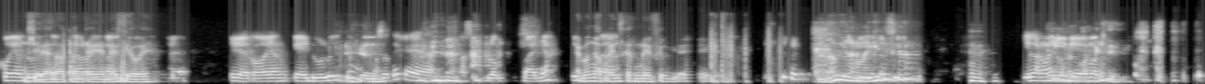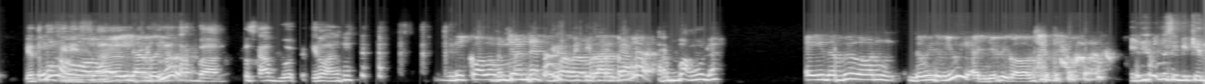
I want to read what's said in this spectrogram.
Kalau yang Masih dulu ada harapan kayak Neville ya. Iya, kalau yang kayak dulu itu maksudnya kayak masih belum banyak. Emang ngapain sekarang Neville dia? Gak tahu hilang lagi nih sekarang. Hilang lagi dia emang. Dia tuh mau ngomong finish. terbang terus kabur hilang. Di kolom chat kita malah berantemnya terbang udah. AEW lawan WWE anjir di kolom chat. Ini aku mesti bikin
